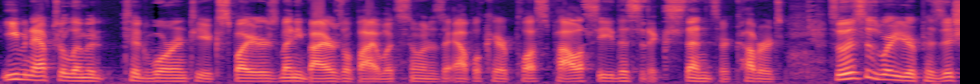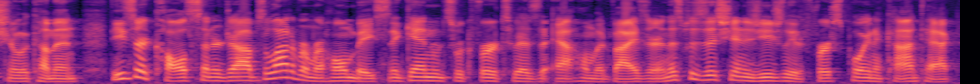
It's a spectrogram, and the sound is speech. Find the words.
Even after limited warranty expires, many buyers will buy what's known as the Apple Care Plus policy. This extends their coverage. So this is where your position would come in. These are call center jobs. A lot of them are home-based, and again, it's referred to as the at-home advisor. And this position is usually the first point of contact contact,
